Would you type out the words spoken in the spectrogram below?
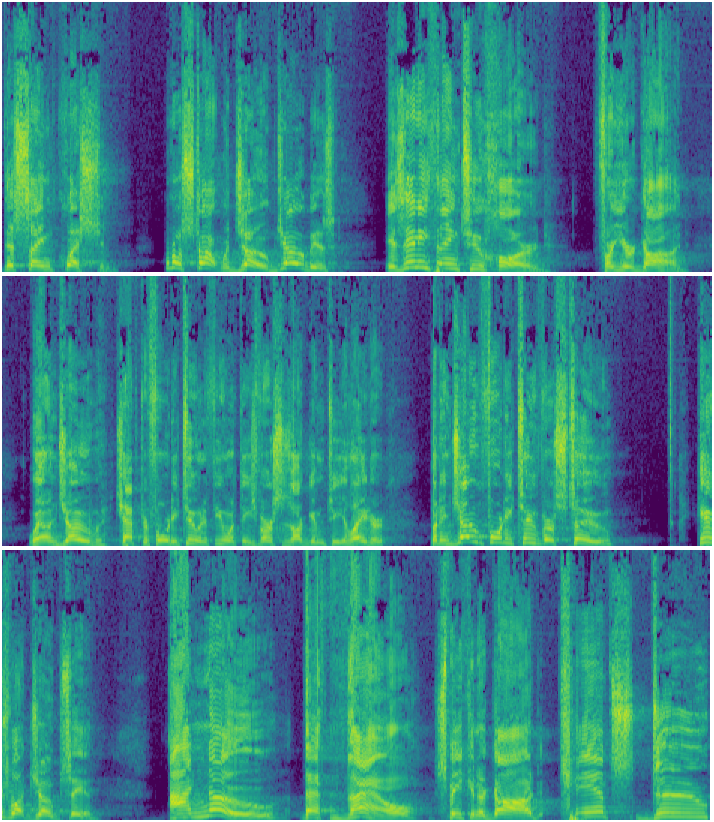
this same question. We're going to start with Job. Job is, is anything too hard for your God? Well, in Job chapter 42, and if you want these verses, I'll give them to you later. But in Job 42, verse 2, here's what Job said I know that thou, speaking of God, canst do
